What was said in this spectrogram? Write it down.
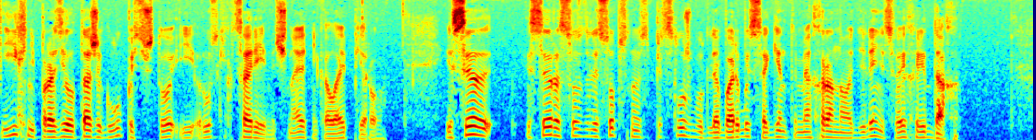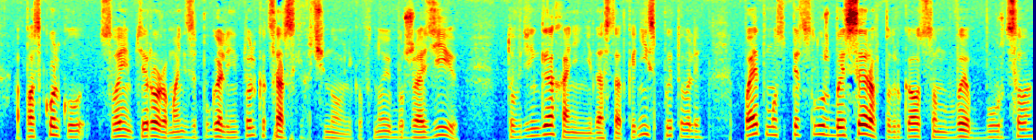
их не поразила та же глупость, что и русских царей, начиная от Николая I. Эсеры, эсеры создали собственную спецслужбу для борьбы с агентами охранного отделения в своих рядах. А поскольку своим террором они запугали не только царских чиновников, но и буржуазию, то в деньгах они недостатка не испытывали, поэтому спецслужба эсеров под руководством В. Бурцева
